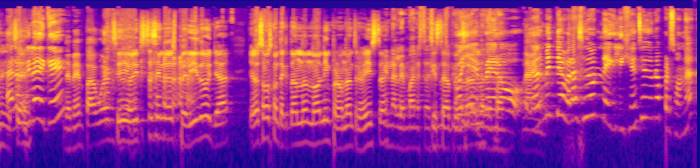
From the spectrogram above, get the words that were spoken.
Sí. ¿A la Sí. fila de qué? De Manpower. Sí, ahorita está siendo despedido ya. Ya lo estamos contactando Nolin para una entrevista. En alemán está Que haciendo está espión. Oye, pero. ¿realmente habrá sido negligencia de una persona?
